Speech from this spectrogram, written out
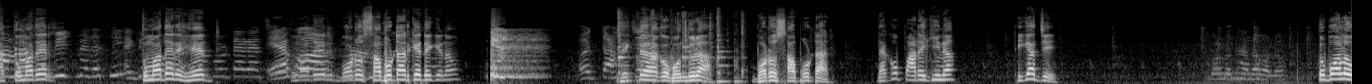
আর তোমাদের তোমাদের হেড তোমাদের বড় সাপোর্টারকে ডেকে নাও। দেখতে থাকো বন্ধুরা বড় সাপোর্টার দেখো পারে কি না ঠিক আছে? তো বলো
